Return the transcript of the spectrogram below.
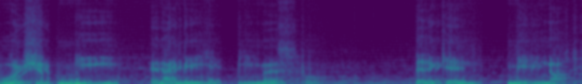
Worship me, and I may yet be merciful. Then again, maybe not.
